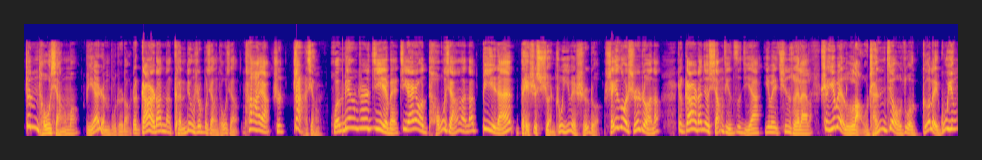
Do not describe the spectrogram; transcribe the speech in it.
真投降吗？别人不知道，这噶尔丹呢肯定是不想投降，他呀是诈降，缓兵之计呗。既然要投降啊，那必然得是选出一位使者，谁做使者呢？这噶尔丹就想起自己啊一位亲随来了，是一位老臣，叫做格雷孤鹰。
